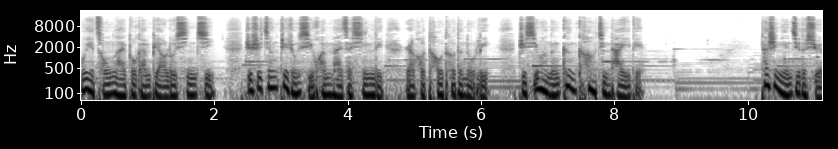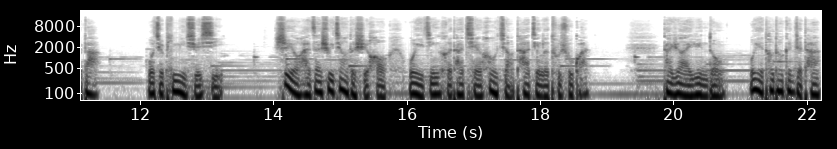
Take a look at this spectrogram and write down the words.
我也从来不敢表露心迹，只是将这种喜欢埋在心里，然后偷偷的努力，只希望能更靠近他一点。他是年级的学霸，我就拼命学习。室友还在睡觉的时候，我已经和他前后脚踏进了图书馆。他热爱运动，我也偷偷跟着他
